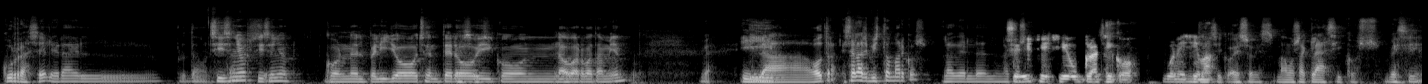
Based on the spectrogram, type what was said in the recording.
Kurt Russell era el protagonista. Sí, señor, sí, señor. Con el pelillo ochentero es. y con la barba también. ¿Y, Y- la otra? ¿Esa la has visto, Marcos? La del. la Sí, cosa? sí, sí, un clásico. Un Buenísima. clásico, eso es. Vamos a clásicos. Ven. Sí.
